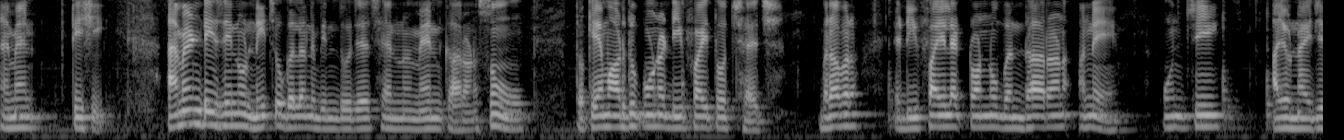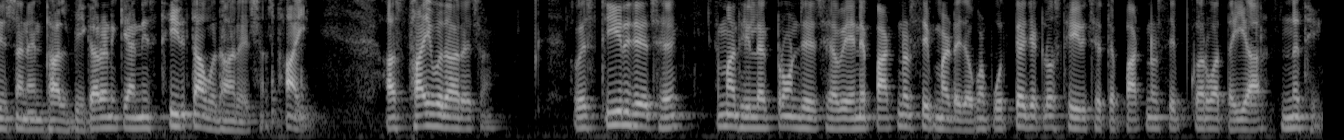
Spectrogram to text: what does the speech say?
એમએનટીસી એમએનટીસીનું નીચું ગલન બિંદુ જે છે એનું મેઇન કારણ શું? તો કે એમાં અર્ધપૂર્ણ ડીફાઈ તો છે જ. બરાબર? એ ડીફાઈ ઇલેક્ટ્રોનનું બંધારણ અને ઊંચી આયોનાઇઝેશન એન્થાલ્પી કારણ કે આની સ્થિરતા વધારે છે, સ્થાયી. આ સ્થાયી વધારે છે. હવે સ્થિર જે છે, એમાંથી ઇલેક્ટ્રોન જે છે, હવે એને પાર્ટનરશિપ માટે જાઓ, પણ પોતે જેટલો સ્થિર છે તે પાર્ટનરશિપ કરવા તૈયાર નથી.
